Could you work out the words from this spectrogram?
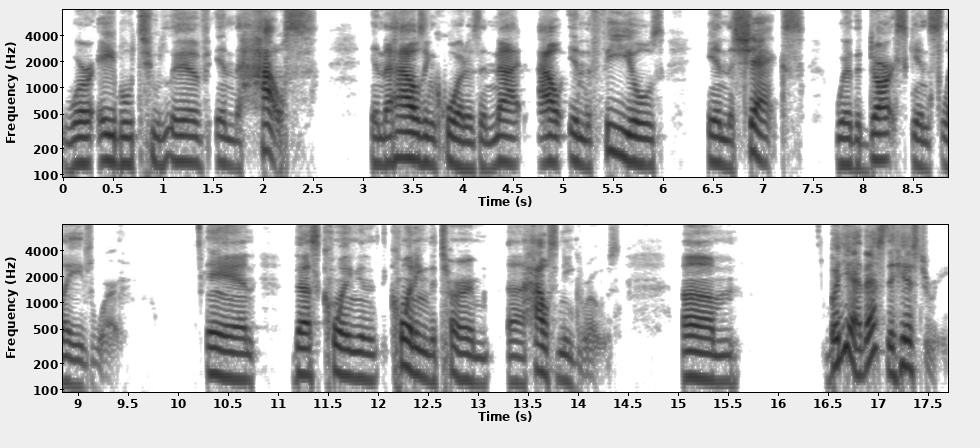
were able to live in the house, in the housing quarters, and not out in the fields, in the shacks where the dark skinned slaves were, and thus coining coining the term uh, house Negroes. Um, but yeah, that's the history.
